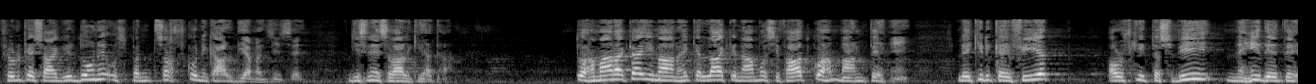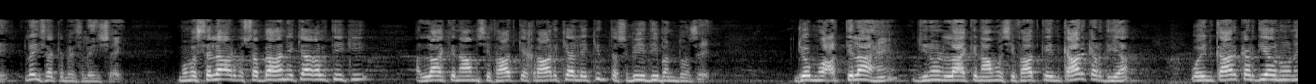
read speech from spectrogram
پھر ان کے شاگردوں نے اس شخص کو نکال دیا مسجد سے، جس نے سوال کیا تھا۔ تو ہمارا کیا ایمان ہے کہ اللہ کے نام و صفات کو ہم مانتے ہیں، لیکن کیفیت اور اس کی تشبیح نہیں دیتے؟ لئی سکے میں صحیح محمد اور مصبہ نے کیا غلطی کی؟ اللہ کے نام صفات کے اقرار کیا، لیکن تشبیح دی بندوں سے۔ جو معطلہ ہیں، جنہوں نے اللہ کے نام و صفات کا انکار کر دیا، وہ انکار کر دیا انہوں نے،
